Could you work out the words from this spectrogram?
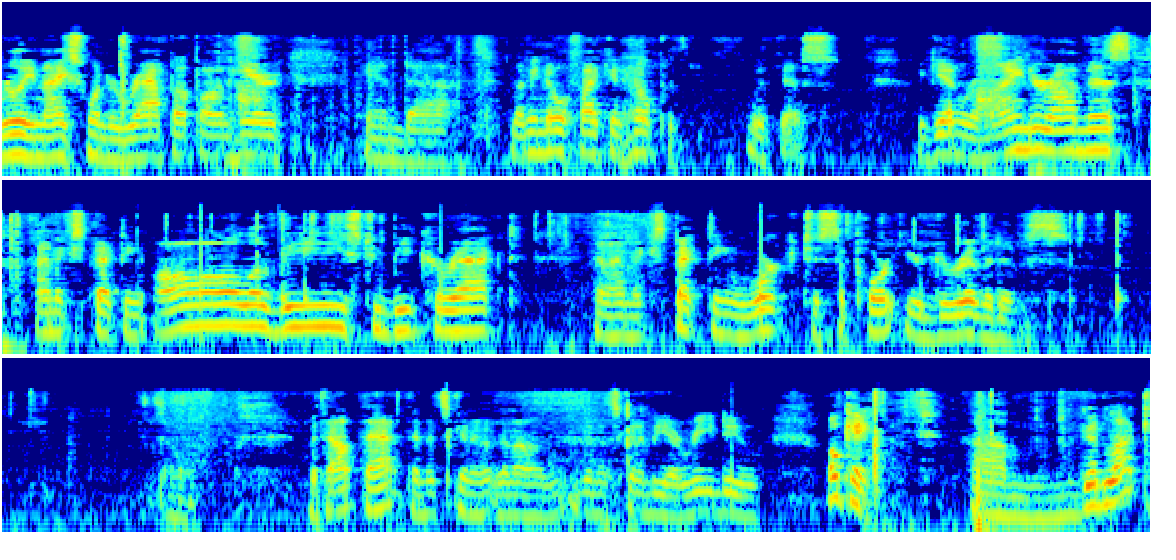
really nice one to wrap up on here. And uh, let me know if I can help with with this. Again, reminder on this: I'm expecting all of these to be correct, and I'm expecting work to support your derivatives. So without that, then it's gonna then, I'll, then it's gonna be a redo. Okay, um, good luck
